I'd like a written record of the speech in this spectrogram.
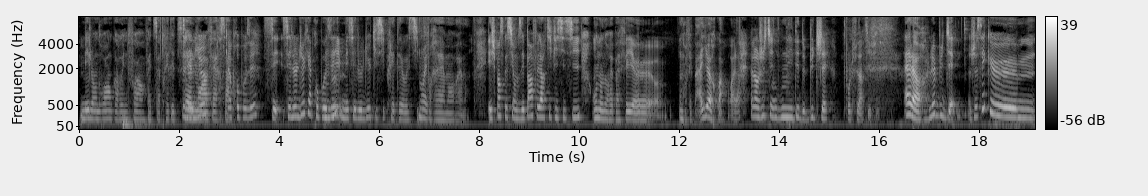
mais l'endroit, encore une fois, en fait, ça prêtait tellement à faire ça. C'est le lieu qui a proposé C'est le lieu qui a proposé, mais c'est le lieu qui s'y prêtait aussi, vraiment, vraiment. Et je pense que si on faisait pas un feu d'artifice ici, on n'en aurait pas fait... Euh, on n'en fait pas ailleurs, quoi. Voilà. Alors, juste une idée de budget pour le feu d'artifice alors, le budget. Je sais que, hum,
